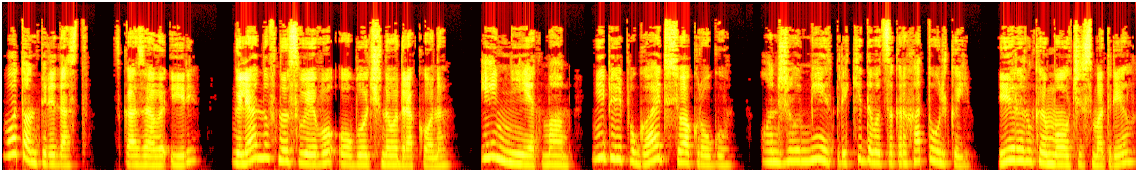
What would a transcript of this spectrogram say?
Вот он передаст, сказала Ири, глянув на своего облачного дракона. И нет, мам, не перепугает всю округу. Он же умеет прикидываться крохотулькой. Иронка молча смотрел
